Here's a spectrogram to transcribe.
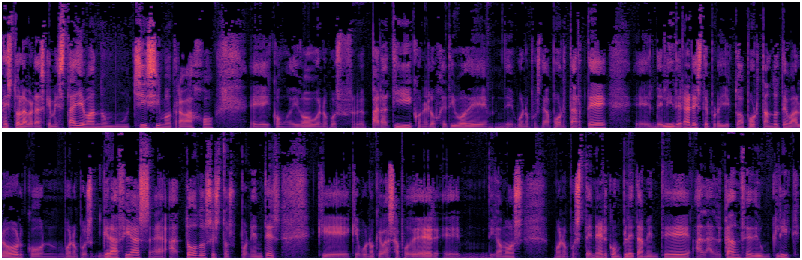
esto la verdad es que me está llevando muchísimo trabajo eh, como digo bueno pues para ti con el objetivo de, bueno pues de aportarte eh, de liderar este proyecto aportándote valor con bueno pues gracias a, todos estos ponentes que, bueno que vas a poder eh, digamos bueno pues tener completamente al alcance de un clic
